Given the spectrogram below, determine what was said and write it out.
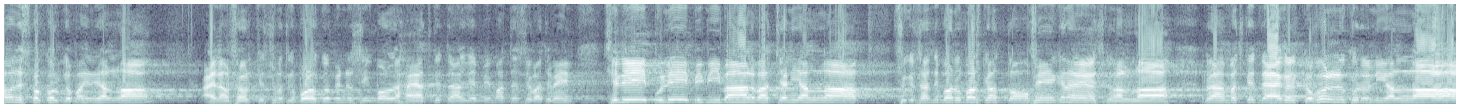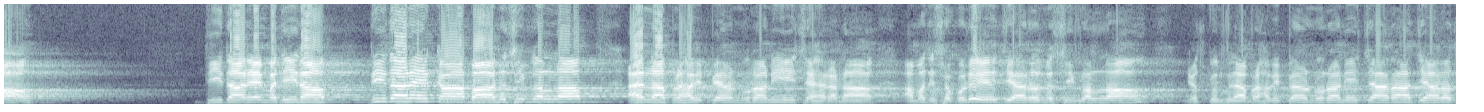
আমাদের সকলকে পাইনি আল্লাহ। আইলাম সব কিসমতকে বড় করবেন নসিক বড় হায়াতকে তাকে বিমাতে সেবা দেবেন। ছেলে, পুলে, বিবি, বাল, বাচ্চা নিয়ে আল্লাহ। সুখে শান্তি বড় বর্ষ তৌফিক আল্লাহ রহমতকে দয়া করে কবুল করে নি আল্লাহ দিদারে মদিনা দিদারে কাবা নসিব আল্লাহ আল্লাহ আপনার হাবিব পেয়ার নুরানি চেহারাটা আমাদের সকলে জিয়ারত নসিব আল্লাহ যতক্ষণ পর্যন্ত আপনার হাবিব পেয়ার নুরানি চেহারা জিয়ারত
